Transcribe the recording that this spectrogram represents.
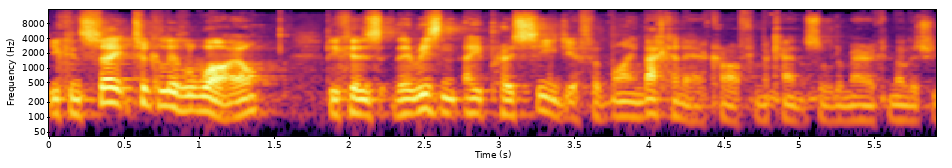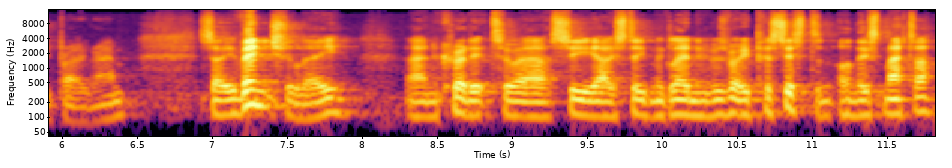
You can say it took a little while because there isn't a procedure for buying back an aircraft from a cancelled American military program. So eventually, and credit to our CEO Steve McGlennan, who was very persistent on this matter,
